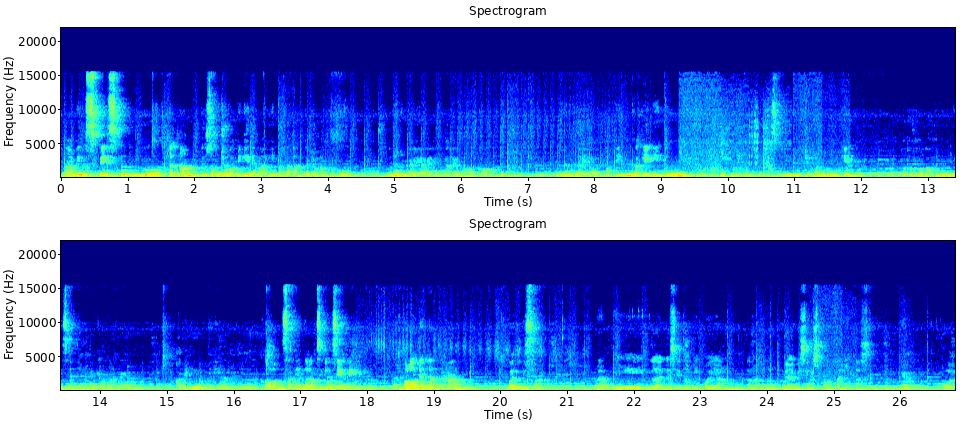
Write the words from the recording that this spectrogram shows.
ngambil spaceku dulu tenang terus aku coba pikirin lagi perkataan dari orang tuaku bener nggak ya yang dikatain orang tua aku? Bener nggak ya? Tapi nggak kayak gitu gitu. Aku punya pemikiran sendiri cuman mungkin eh, aku belum bisa menyampaikan apa yang ada di dalam pikiranku. Kalau misalnya dalam situasi yang kayak gitu. Tapi kalau udah tenang baru bisa. Berarti gadis itu tipe yang eh, nggak bisa spontanitas ya kalau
